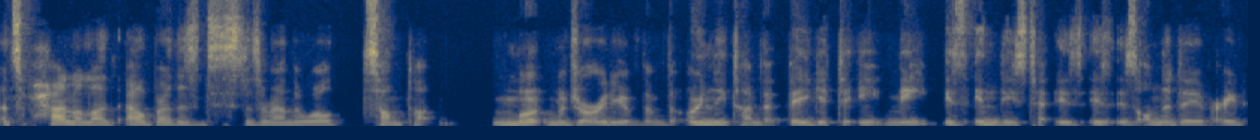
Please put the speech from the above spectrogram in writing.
and subhanAllah, our brothers and sisters around the world, sometimes majority of them, the only time that they get to eat meat is in these is, is is on the day of Eid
